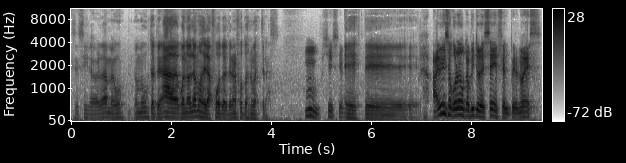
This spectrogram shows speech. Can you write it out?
Sí, sí, la verdad me, no me gusta tener. Ah, cuando hablamos de la foto, de tener fotos nuestras. Mm, sí, sí. Este. A mí me hizo acordar un capítulo de Seinfeld, pero no es.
